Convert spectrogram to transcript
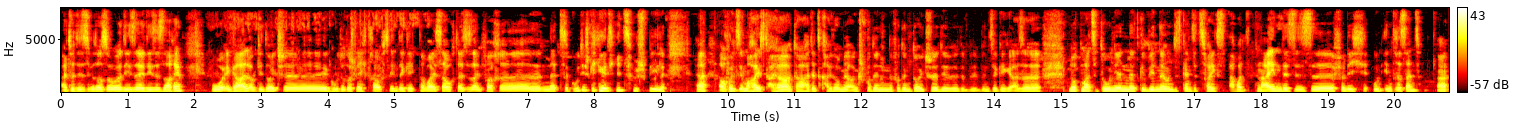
Also das ist wieder so diese, diese Sache, wo egal, ob die Deutsche gut oder schlecht drauf sind, der Gegner weiß auch, dass es einfach äh, nicht so gut ist, gegen die zu spielen. Ja, auch wenn es immer heißt, ja, da hat jetzt keiner mehr Angst vor den, vor den Deutschen, die, die, wenn sie gegen also Nordmazedonien nicht gewinnen und das ganze Zeugs. Aber nein, das ist äh, völlig uninteressant. Ja,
